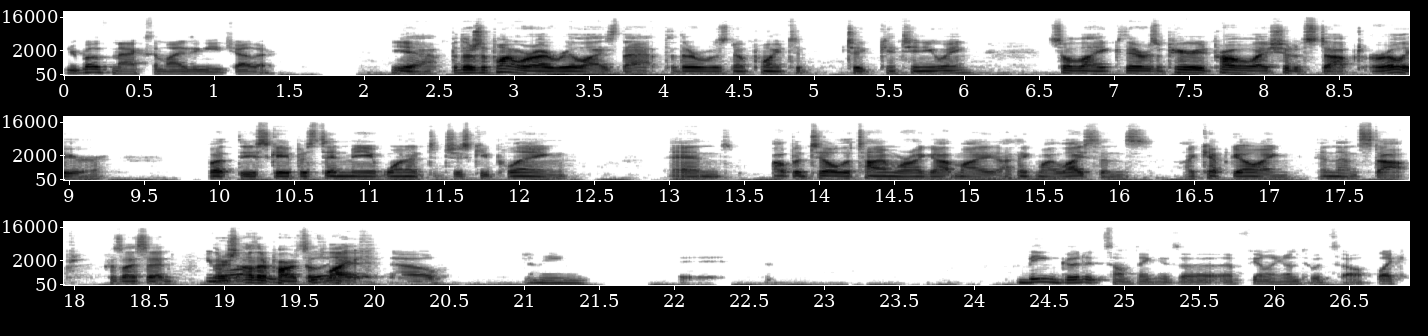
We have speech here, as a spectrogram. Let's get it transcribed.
You're both maximizing each other. Yeah, but there's a point where I realized that that there was no point to to continuing. So like there was a period probably I should have stopped earlier, but the escapist in me wanted to just keep playing, and up until the time where I got my I think my license, I kept going and then stopped because I said You there's other parts of life. it, though. I mean, eh, being good at something is a, a feeling unto itself. Like,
